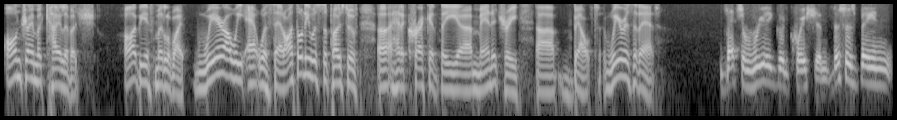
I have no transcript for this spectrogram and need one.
Andre Mikhailovich. IBF middleweight. Where are we at with that? I thought he was supposed to have uh, had a crack at the uh, mandatory uh, belt. Where is it at? That's a really good question. This has been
